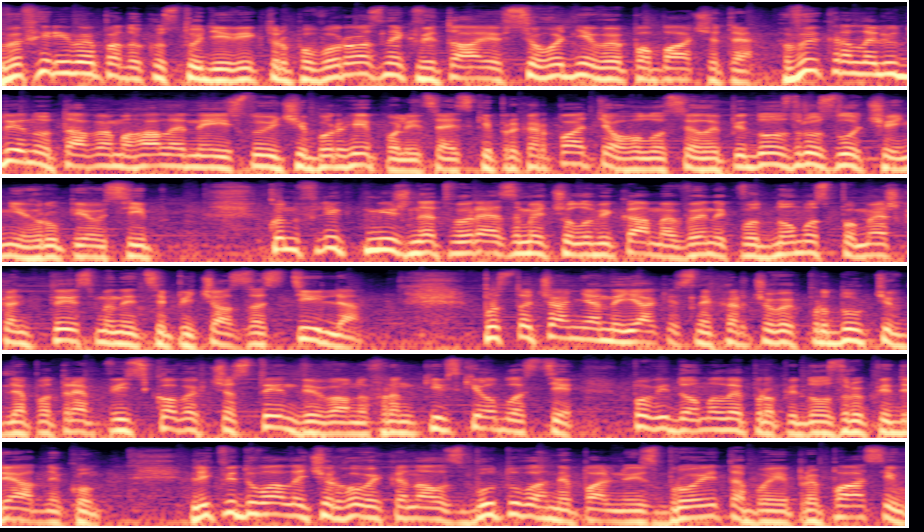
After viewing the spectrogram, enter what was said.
В ефірі випадок у студії Віктор Поворозник. Вітаю. Сьогодні ви побачите. Викрали людину та вимагали неіснуючі борги. Поліцейські Прикарпаття оголосили підозру злочинній групі осіб. Конфлікт між нетверезими чоловіками виник в одному з помешкань Тисмениці під час застілля. Постачання неякісних харчових продуктів для потреб військових частин в Івано-Франківській області повідомили про підозру підряднику. Ліквідували черговий канал збуту вогнепальної зброї та боєприпасів.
